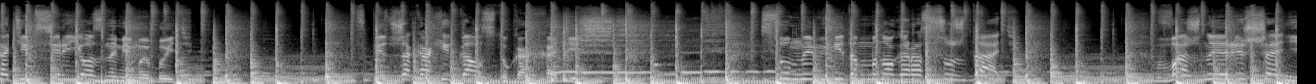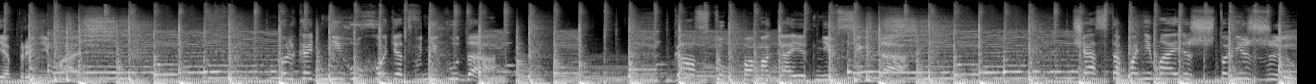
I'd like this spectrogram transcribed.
Хотим серьезными мы быть? В пиджаках и галстуках ходить. С умным видом много рассуждать Важные решения принимать. Только дни уходят в никуда. Галстук помогает не всегда. Часто понимаешь, что не жил.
